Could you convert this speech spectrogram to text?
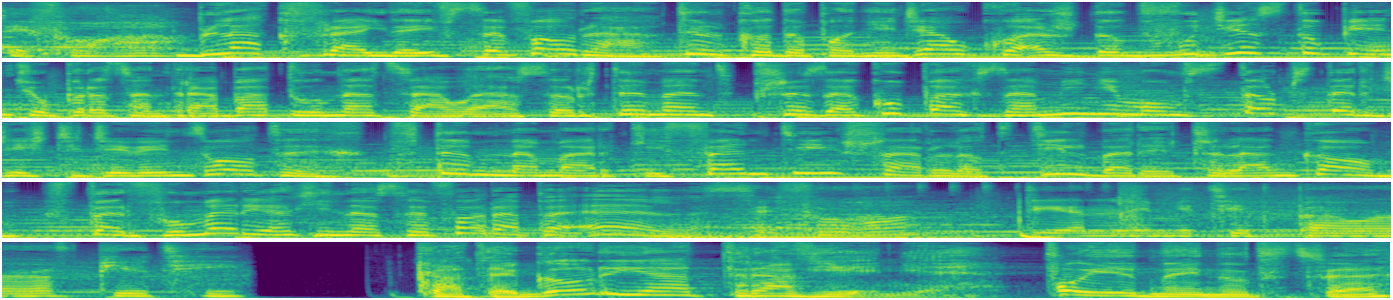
Sephora. Black Friday w Sephora. Tylko do poniedziałku aż do 25% rabatu na cały asortyment przy zakupach za minimum 149 zł. W tym na marki Fenty, Charlotte Tilbury czy Lancome. W perfumeriach i na sephora.pl. Sephora, the unlimited power of beauty. Kategoria trawienie. Po jednej nutce.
